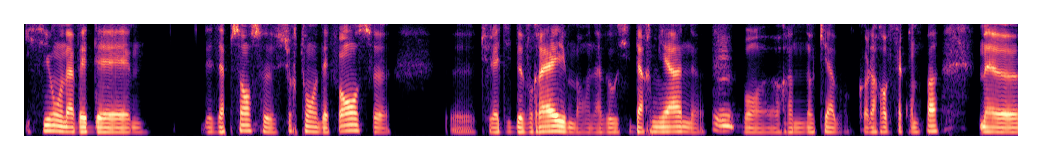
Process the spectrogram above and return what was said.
ici, on avait des, des absences, surtout en défense. tu l'as dit de Vrij, mais on avait aussi Darmian, mm. bon, bon, Kolarov, ça compte pas. Mais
